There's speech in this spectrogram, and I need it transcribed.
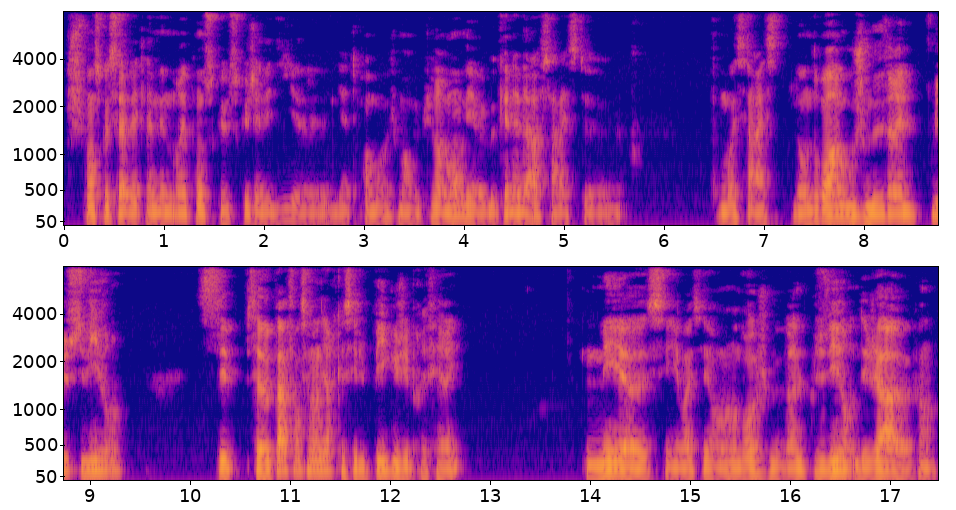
Je pense que ça va être la même réponse que ce que j'avais dit euh, il y a trois mois, je m'en rappelle plus vraiment, mais euh, le Canada, ça reste... euh, pour moi, ça reste l'endroit où je me verrais le plus vivre. C'est, ça veut pas forcément dire que c'est le pays que j'ai préféré, mais euh, c'est ouais, c'est vraiment l'endroit où je me verrais le plus vivre. Déjà, euh, enfin,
